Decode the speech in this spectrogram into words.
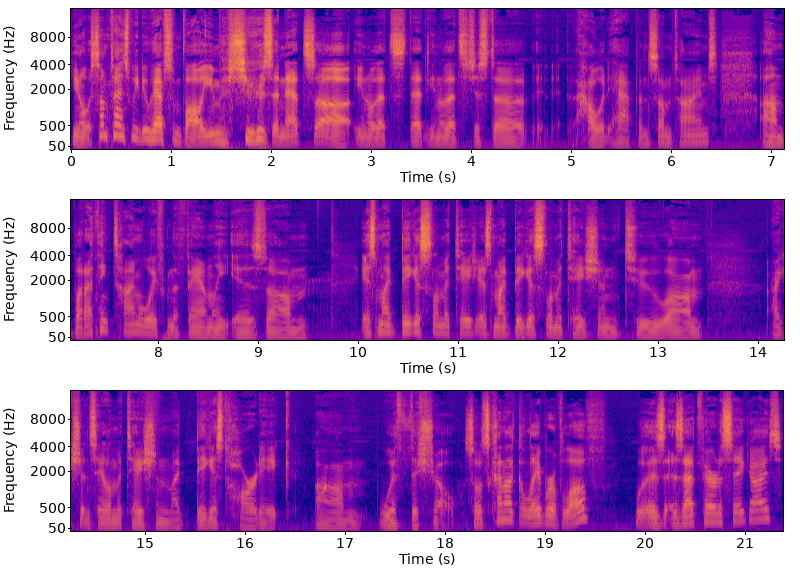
you know sometimes we do have some volume issues and that's uh you know that's that you know that's just uh how it happens sometimes um, but i think time away from the family is um is my biggest limitation is my biggest limitation to um, I shouldn't say limitation my biggest heartache um, with the show. So it's kind of like a labor of love. Is is that fair to say, guys?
